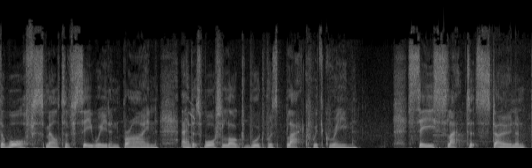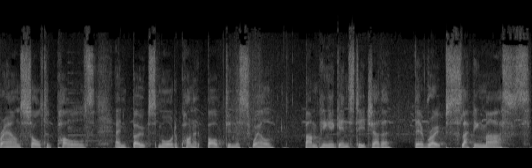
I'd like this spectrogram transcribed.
The wharf smelt of seaweed and brine, and its waterlogged wood was black with green. Sea slapped at stone and brown salted poles, and boats moored upon it bobbed in the swell, bumping against each other, their ropes slapping masts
